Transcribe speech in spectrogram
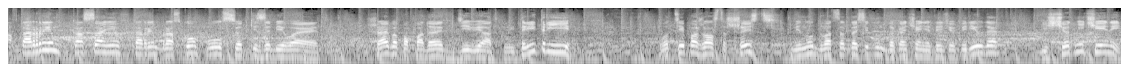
А вторым касанием, вторым броском пол все-таки забивает. Шайба попадает в девятку. И 3-3. Вот тебе, пожалуйста, 6 минут 21 секунд до окончания третьего периода. И счет ничейный.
